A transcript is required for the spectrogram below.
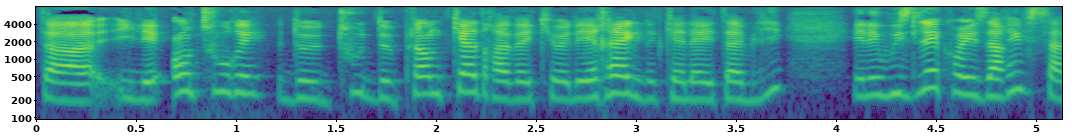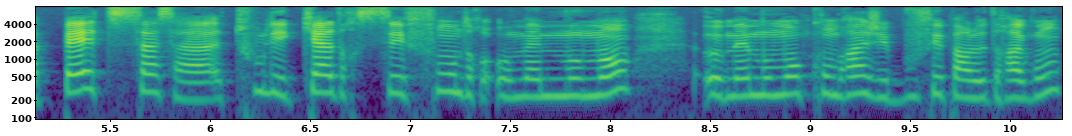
t'as- il est entouré de tout, de plein de cadres avec les règles qu'elle a établies. Et les Weasley, quand ils arrivent, ça pète, ça, ça, tous les cadres s'effondrent au même moment, au même moment est bouffé par le dragon.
